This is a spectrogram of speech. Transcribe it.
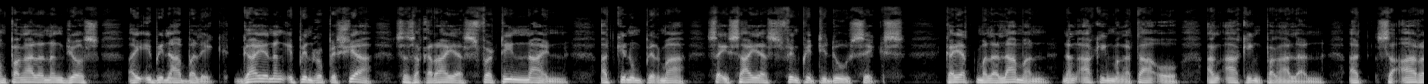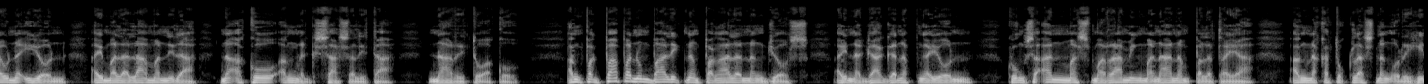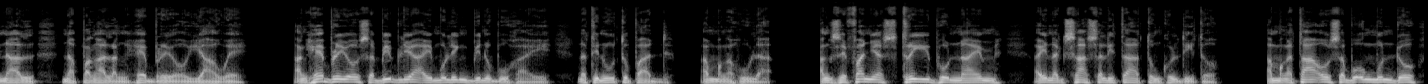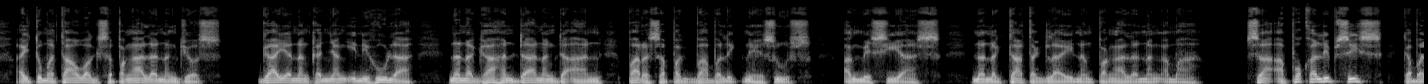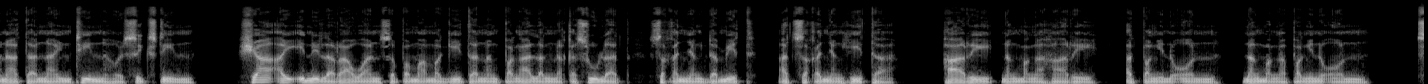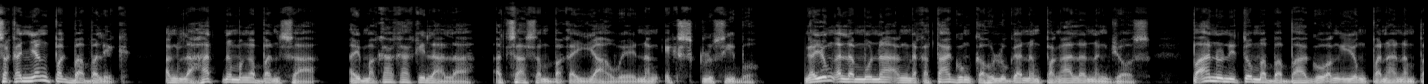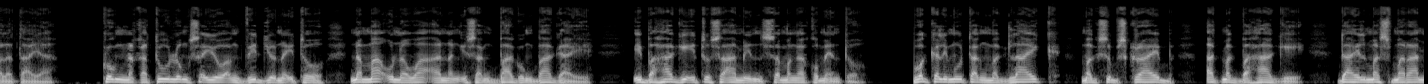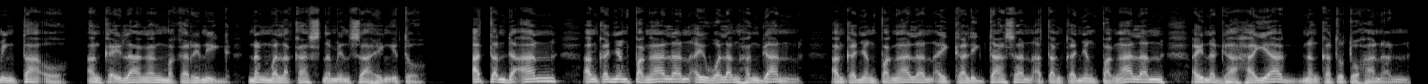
ang pangalan ng Diyos ay ibinabalik gaya ng ipinropesya sa Zacarias 13.9 at kinumpirma sa Isaias 52.6. Kaya't malalaman ng aking mga tao ang aking pangalan at sa araw na iyon ay malalaman nila na ako ang nagsasalita. Narito ako. Ang pagpapanumbalik ng pangalan ng Diyos ay nagaganap ngayon kung saan mas maraming mananampalataya ang nakatuklas ng orihinal na pangalang Hebreo Yahweh. Ang Hebreo sa Biblia ay muling binubuhay na tinutupad ang mga hula. Ang Zephanias 3.9 ay nagsasalita tungkol dito. Ang mga tao sa buong mundo ay tumatawag sa pangalan ng Diyos gaya ng kanyang inihula na naghahanda ng daan para sa pagbabalik ni Jesus, ang Mesiyas, na nagtataglay ng pangalan ng Ama. Sa Apokalipsis, Kabanata 19 o 16, siya ay inilarawan sa pamamagitan ng pangalang nakasulat sa kanyang damit at sa kanyang hita, Hari ng mga hari at Panginoon ng mga Panginoon. Sa kanyang pagbabalik, ang lahat ng mga bansa ay makakakilala at sasamba kay Yahweh ng eksklusibo. Ngayong alam mo na ang nakatagong kahulugan ng pangalan ng Diyos, paano nito mababago ang iyong pananampalataya? Kung nakatulong sa iyo ang video na ito na maunawaan ng isang bagong bagay, ibahagi ito sa amin sa mga komento. Huwag kalimutang mag-like, mag-subscribe at magbahagi dahil mas maraming tao ang kailangang makarinig ng malakas na mensaheng ito. At tandaan, ang kanyang pangalan ay walang hanggan, ang kanyang pangalan ay kaligtasan at ang kanyang pangalan ay naghahayag ng katotohanan.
